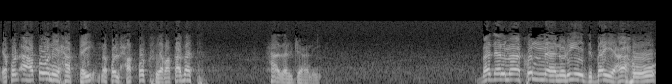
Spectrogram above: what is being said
يقول أعطوني حقي. نقول حقك في رقبة هذا الجاني. بدل ما كنا نريد بيعه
